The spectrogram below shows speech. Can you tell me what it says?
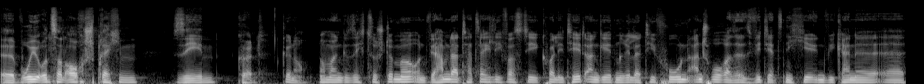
äh, wo ihr uns dann auch sprechen sehen könnt. Genau, nochmal ein Gesicht zur Stimme. Und wir haben da tatsächlich, was die Qualität angeht, einen relativ hohen Anspruch. Also es wird jetzt nicht hier irgendwie keine äh,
